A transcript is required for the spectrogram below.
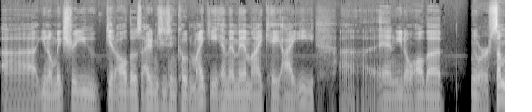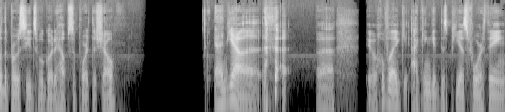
uh, you know, make sure you get all those items using code Mikey M M M I K I E, uh, and you know all the or some of the proceeds will go to help support the show. And yeah, uh, you know, hopefully I can get this PS4 thing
